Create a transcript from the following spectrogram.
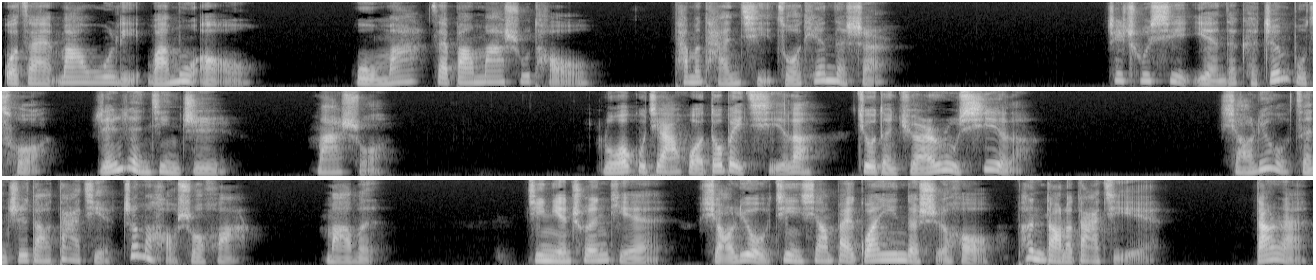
我在妈屋里玩木偶。五妈在帮妈梳头，他们谈起昨天的事儿。这出戏演的可真不错，人人尽知。妈说：“锣鼓家伙都备齐了，就等角儿入戏了。”小六怎知道大姐这么好说话？妈问：“今年春天，小六进香拜观音的时候碰到了大姐，当然，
